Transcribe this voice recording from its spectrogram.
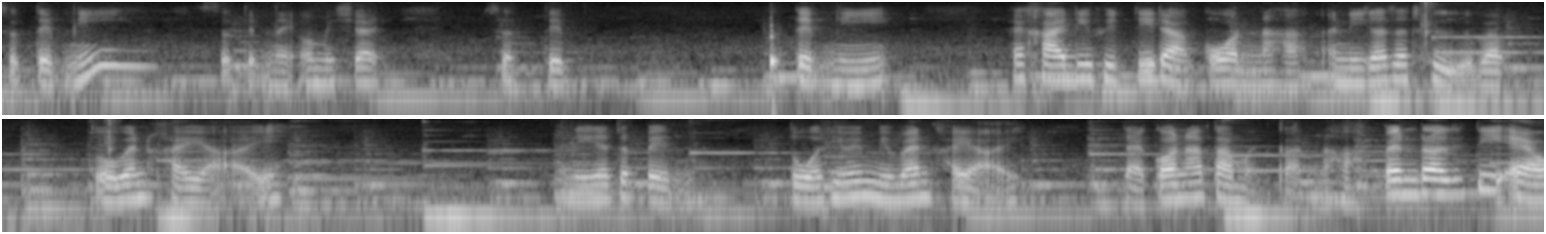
สเต็ปนี้ สเต็ปไหนโอ้ไม่ใช่ สเต็ป สเต็ปนี้ คล้ายๆ Deputy Dragon นะคะ อันนี้ก็จะถือแบบตัวแว่นขยาย อันนี้ก็จะเป็นตัวที่ไม่มีแว่นขยาย แต่ก็หน้าตาเหมือนกันนะคะ เป็น Rarity L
